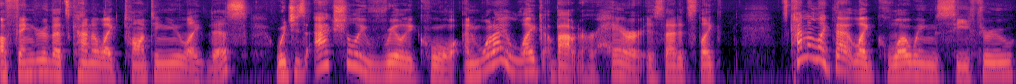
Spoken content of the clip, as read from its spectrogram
a finger that's kind of like taunting you like this, which is actually really cool. And what I like about her hair is that it's like, it's kind of like that like glowing see-through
